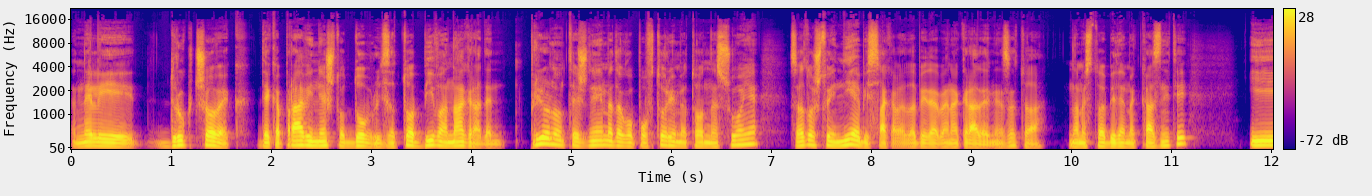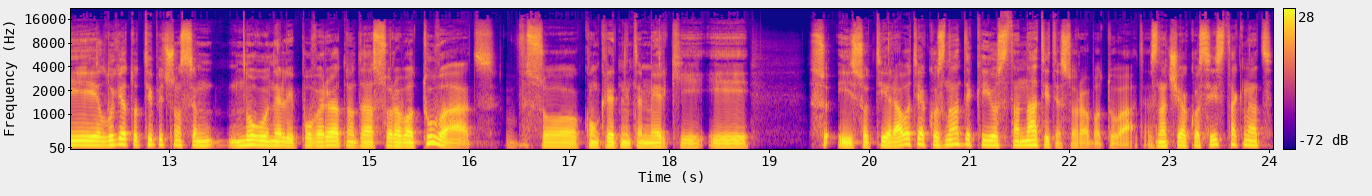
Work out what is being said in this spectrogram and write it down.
нели, друг човек дека прави нешто добро и за тоа бива награден, природно тежнееме да го повториме тоа однесување, затоа што и ние би сакале да бидеме наградени за тоа, наместо да бидеме казнити, и луѓето типично се многу нели поверојатно да соработуваат со конкретните мерки и и со тие работи ако знаат дека и останатите соработуваат. Значи ако се истакнат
